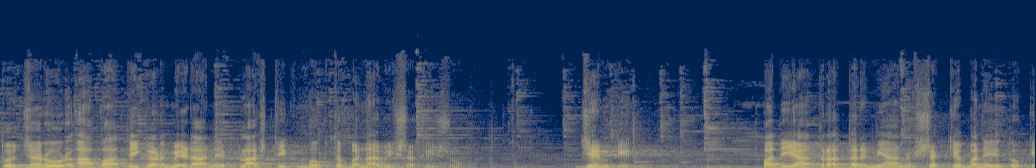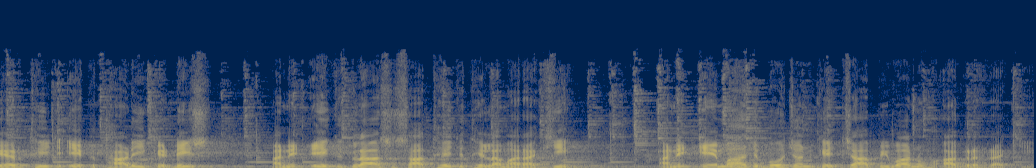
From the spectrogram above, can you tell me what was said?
તો જરૂર આ ભાતીગળ મેળાને પ્લાસ્ટિક મુક્ત બનાવી શકીશું. જેમ કે, પદયાત્રા દરમિયાન શક્ય બને તો ઘેરથી જ એક થાળી કે ડીશ અને એક ગ્લાસ સાથે જ થેલામાં રાખીએ અને એમાં જ ભોજન કે ચા પીવાનો આગ્રહ રાખીએ.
